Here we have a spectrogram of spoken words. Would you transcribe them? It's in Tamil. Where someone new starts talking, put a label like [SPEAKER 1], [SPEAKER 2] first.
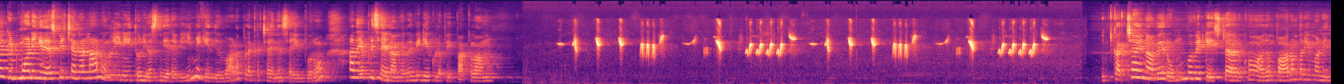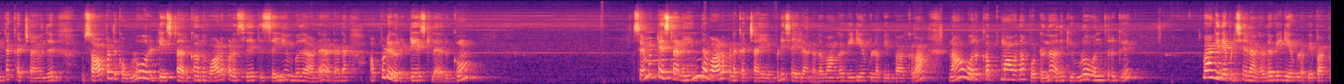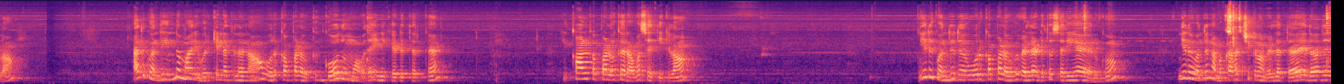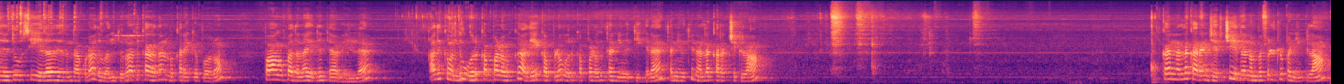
[SPEAKER 1] ஹாய் குட் மார்னிங் இது எஸ்பி சேனல் உங்கள் இனிய தோழி வசந்தி ரவி. இன்றைக்கி இந்த வாழைப்பழ கச்சாயம் தான் செய்ய போகிறோம் அதை எப்படி செய்யலாங்கிறத வீடியோக்குள்ளே போய் பார்க்கலாம். கச்சாயினாவே ரொம்பவே டேஸ்ட்டாக இருக்கும். அதுவும் பாரம்பரியமான இந்த கச்சாயம் வந்து சாப்பிட்றதுக்கு அவ்வளோ ஒரு டேஸ்ட்டாக இருக்கும். அந்த வாழைப்பழம் சேர்த்து செய்யும்போது அட அடடா அப்படி ஒரு டேஸ்ட்டில் இருக்கும். செம டேஸ்ட்டான இந்த வாழைப்பழ கச்சாயை எப்படி செய்யலாங்கிறத வாங்க வீடியோக்குள்ளே போய் பார்க்கலாம். நான் ஒரு கப் மாவு தான் போட்டிருந்தேன். அதுக்கு இவ்வளோ வந்துருக்கு. வாங்க இதை எப்படி செய்யலாங்கிறத வீடியோக்குள்ளே போய் பார்க்கலாம். அதுக்கு வந்து இந்த மாதிரி ஒரு கிண்ணத்தில் நான் ஒரு கப் அளவுக்கு கோதுமை மாவு தான் இன்றைக்கி எடுத்திருக்கேன். கால் கப் அளவுக்கு ரவை சேர்த்திக்கலாம். இதுக்கு வந்து இது ஒரு கப் அளவுக்கு வெள்ளம் எடுத்து சரியாக இருக்கும். இதை வந்து நம்ம கரைச்சிக்கலாம் வெள்ளத்தை. ஏதாவது தூசி ஏதாவது இருந்தால் கூட அது வந்துடும் அதுக்காக தான் நம்ம கரைக்க போகிறோம் பாகுப்பதெல்லாம் எதுவும் தேவையில்லை. அதுக்கு வந்து ஒரு கப் அளவுக்கு அதே கப்பில் ஒரு கப் அளவுக்கு தண்ணி ஊற்றிக்கிறேன் தண்ணி ஊற்றி நல்லா கரைச்சிக்கலாம். க நல்லா கரைஞ்சிருச்சு. இதை நம்ம ஃபில்ட்ரு பண்ணிக்கலாம்.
